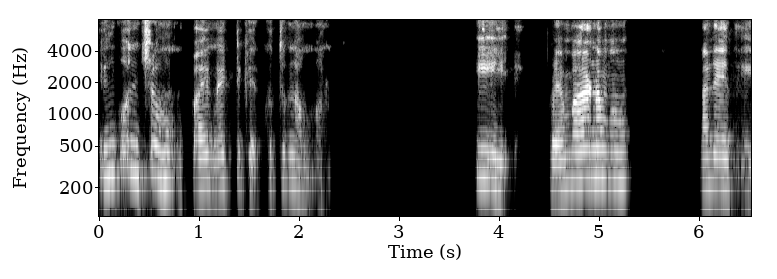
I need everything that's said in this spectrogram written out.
ఇంకొంచెం పై మెట్టుకు ఎక్కుతున్నాం మనం. ఈ ప్రమాణము అనేది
